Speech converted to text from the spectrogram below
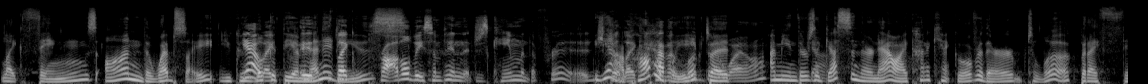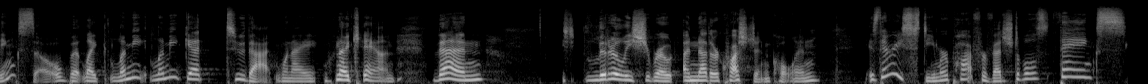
like things on the website. You can Yeah, look like at the it's, amenities. like probably something that just came with the fridge. yeah, but, like probably. haven't but in a while. I mean, there's a guest in there now. I kind of can't go over there to look, but I think so. But like, let me let me get to that when I when I can. Then, literally, she wrote another question: colon, Is there a steamer pot for vegetables? Thanks.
